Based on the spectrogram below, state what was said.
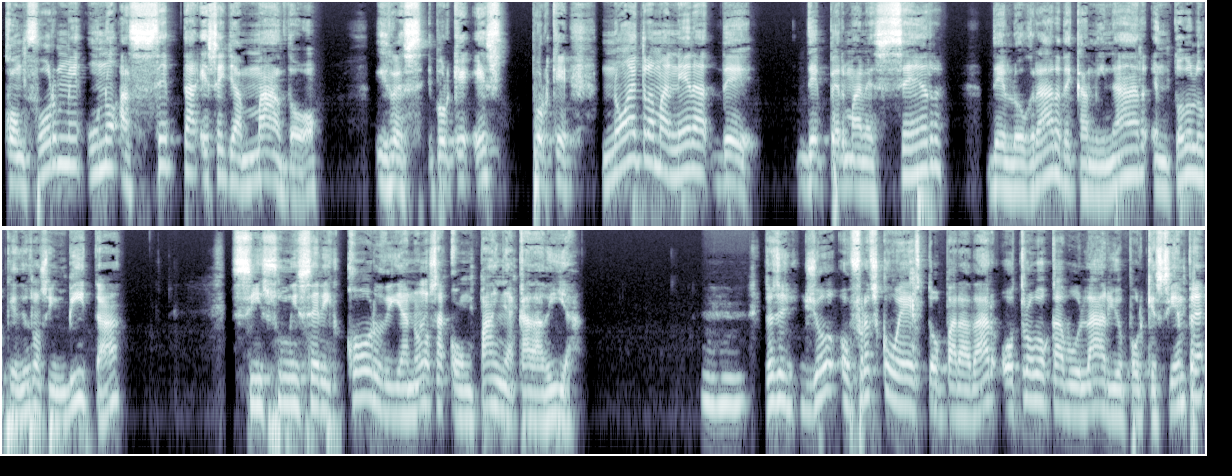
conforme uno acepta ese llamado y porque es porque no hay otra manera de, de permanecer de lograr, de caminar en todo lo que Dios nos invita, si su misericordia no nos acompaña cada día. Entonces yo ofrezco esto para dar otro vocabulario porque siempre,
